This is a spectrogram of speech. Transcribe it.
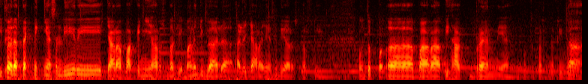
Itu ya. ada tekniknya sendiri, cara pakainya harus bagaimana juga ada ada caranya sendiri harus ngerti. Untuk eh, para pihak brand ya, untuk harus ngerti. Nah,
